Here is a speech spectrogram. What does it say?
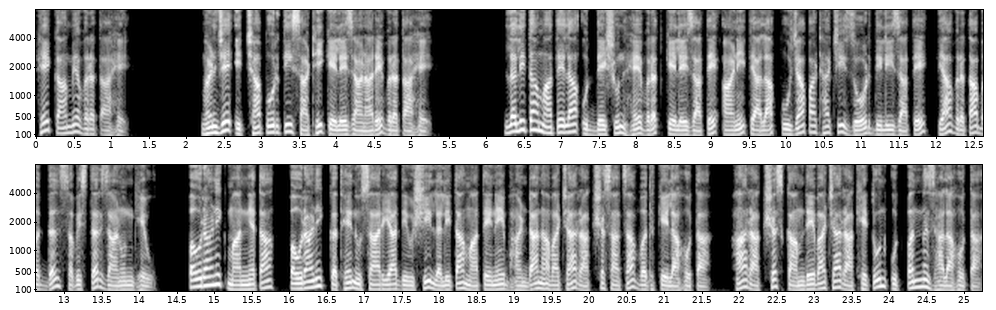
हे काम्यव्रत आहे. म्हणजे इच्छापूर्तीसाठी केले जाणारे व्रत आहे. ललिता मातेला उद्देशून हे व्रत केले जाते आणि त्याला पूजापाठाची जोड दिली जाते त्या व्रताबद्दल सविस्तर जाणून घेऊ. पौराणिक मान्यता पौराणिक कथेनुसार या दिवशी ललिता मातेने भांडा नावाच्या राक्षसाचा वध केला होता. हा राक्षस कामदेवाच्या राखेतून उत्पन्न झाला होता.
